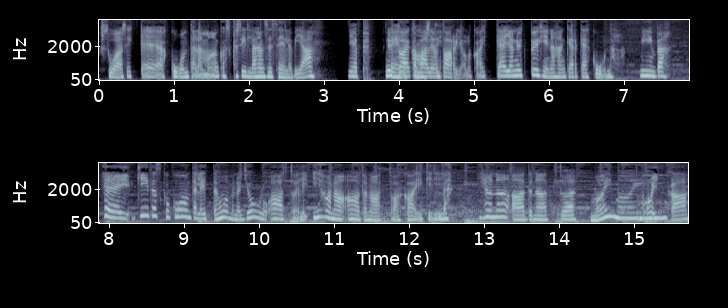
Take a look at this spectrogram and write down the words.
suosikkeja ja kuuntelemaan, koska sillähän se selviää. Jep, Nyt on aika paljon tarjolla kaikkea ja nyt pyhinähän kerkeä kuunnella. Niinpä. Hei, kiitos kun kuuntelitte. Huomenna jouluaatto, eli ihanaa aatonaattoa kaikille. Ihanaa aatonaattoa. Moi moi. Moikka!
